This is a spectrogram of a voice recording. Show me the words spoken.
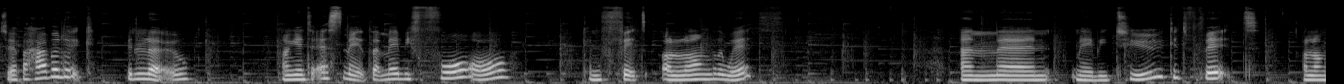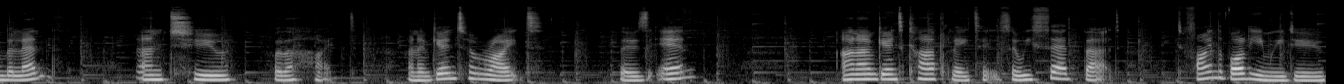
So if I have a look below, I'm going to estimate that maybe four can fit along the width. And then maybe two could fit along the length and two for the height. And I'm going to write those in and I'm going to calculate it. So we said that to find the volume we do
